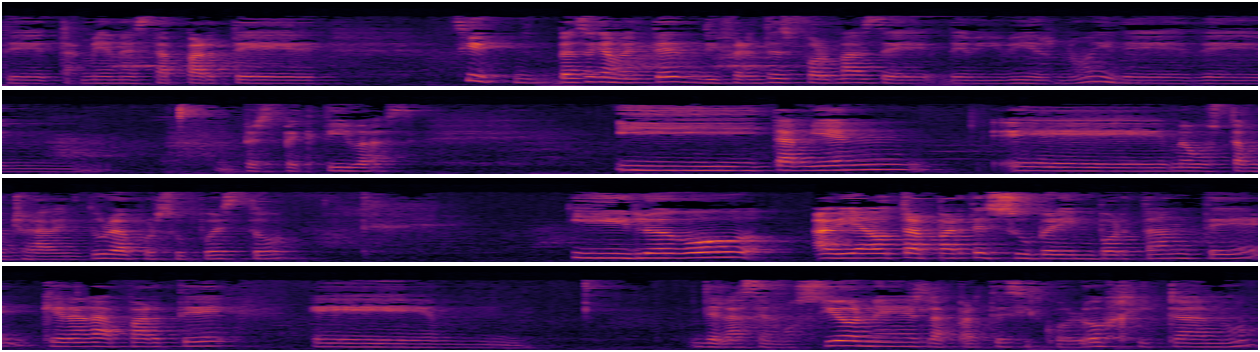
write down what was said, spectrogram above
de también esta parte, sí, básicamente diferentes formas de, vivir, ¿no? Y de, mm, perspectivas. Y también eh, me gusta mucho la aventura, por supuesto. Y luego había otra parte súper importante, que era la parte eh, de las emociones, la parte psicológica, ¿no?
